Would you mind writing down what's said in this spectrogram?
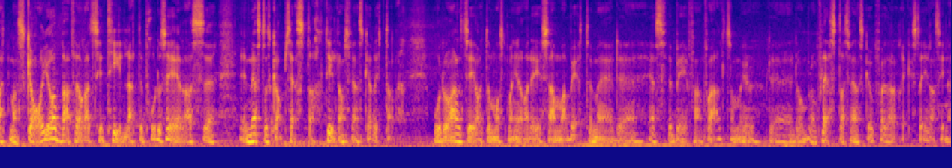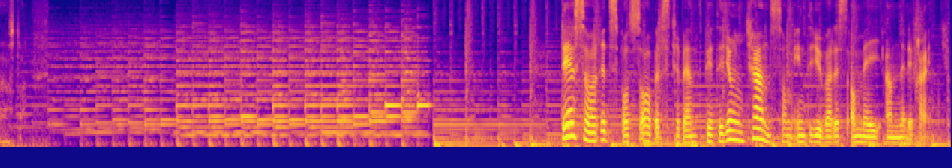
att man ska jobba för att se till att det produceras eh, mästerskapshästar till de svenska ryttarna. Och då anser jag att då måste man göra det i samarbete med eh, SVB framförallt som ju de, de flesta svenska uppfödare registrerar sina hästar. Det sa Ridsports avelsskribent Peter Ljungcrantz som intervjuades av mig, Anneli Frank.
